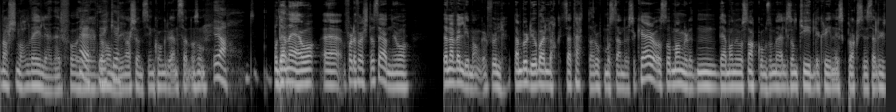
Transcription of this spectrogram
nasjonal veileder for behandling ikke. av kjønnsinkongruens Og, sånn. Ja. Og den er jo, eh, for det første så er den jo den er veldig mangelfull. Den burde jo bare lagt seg tettere opp mot Standards of Care, og så mangler den det man jo snakker om som er sånn tydelig klinisk praksis eller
